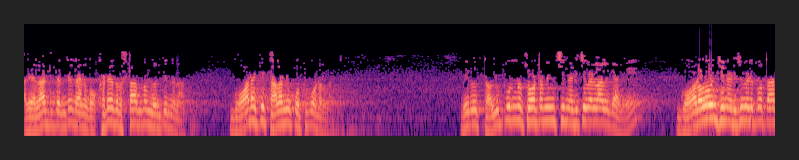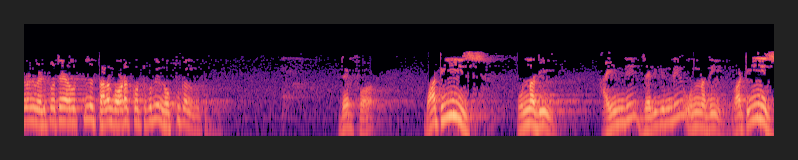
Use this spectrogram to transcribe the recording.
అది ఎలాంటిదంటే దానికి ఒక్కటే దృష్టాంతం దొరికింది నాకు. గోడకి తలని కొట్టుకోవడం లాంటిది. మీరు తలుపున్న చోట నుంచి నడిచి వెళ్ళాలి కానీ గోడలోంచి నడిచి వెళ్ళిపోతానని వెళ్ళిపోతే అవుతుంది తల గోడ కొట్టుకుని నొప్పి కలుగుతుంది. దేర్ ఫోర్ వాట్ ఈజ్ ఉన్నది అయింది జరిగింది ఉన్నది. వాట్ ఈజ్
